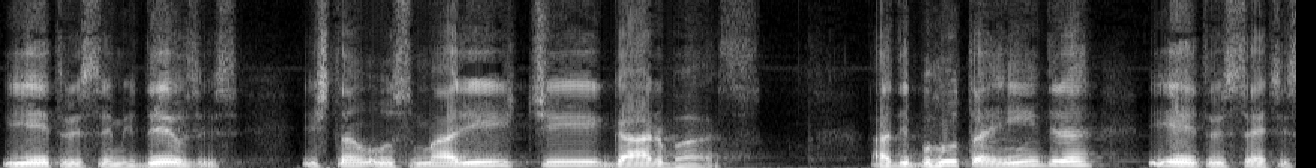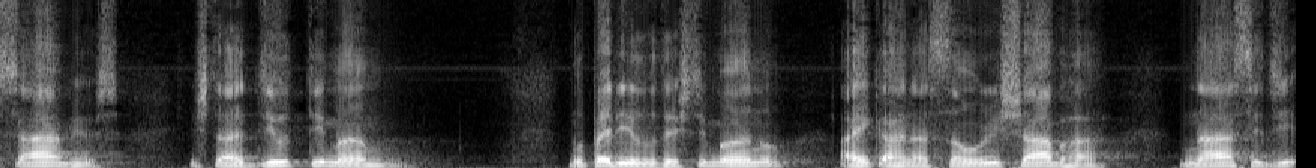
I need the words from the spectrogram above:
e entre os semideuses estão os Mariti Garbhas. A de Bhuta é Indra, e entre os sete sábios está Diltimam. No período deste mano, a encarnação Rishabha nasce de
